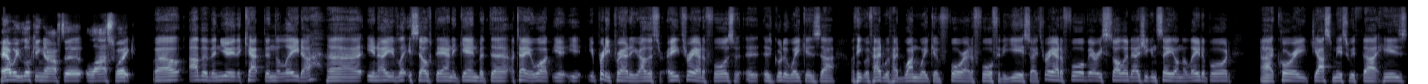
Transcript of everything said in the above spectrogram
how are we looking after last week? Well, other than you, the captain, the leader, uh, you know, you've let yourself down again. But uh, I tell you what, you, are pretty proud of your other three. Three out of four is as good a week as uh, I think we've had. We've had one week of four out of four for the year. So three out of four, very solid, as you can see on the leaderboard. Uh, Corey just missed with uh, his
